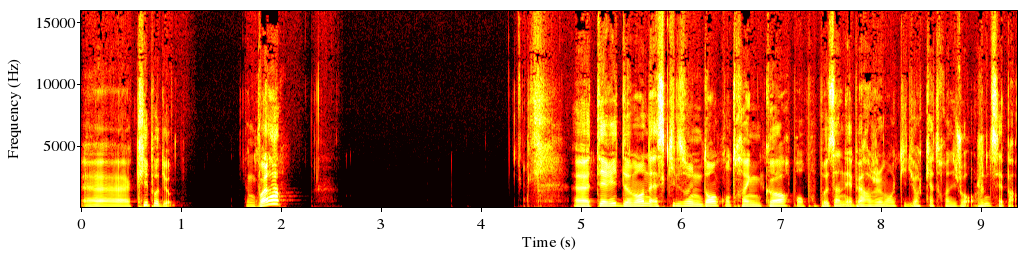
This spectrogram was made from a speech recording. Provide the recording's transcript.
euh, clip audio. Donc voilà. Euh, Terry demande est-ce qu'ils ont une dent contre Encore pour proposer un hébergement qui dure 90 jours? Je ne sais pas.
